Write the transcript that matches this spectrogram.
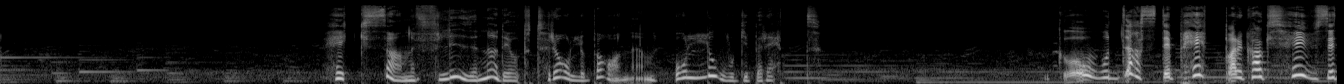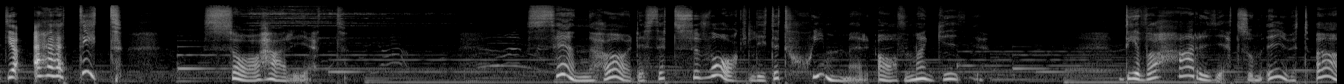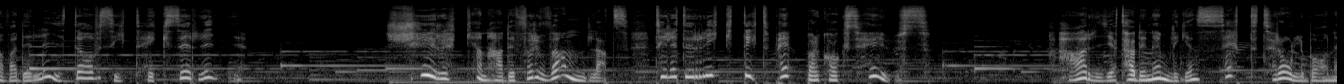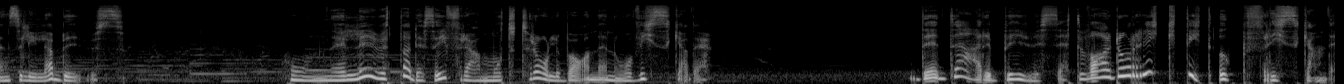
Häxan flinade åt trollbarnen och log brett. Godaste pepparkakshuset jag ätit! sa Harriet. Sen hördes ett svagt litet skimmer av magi. Det var Harriet som utövade lite av sitt häxeri. Kyrkan hade förvandlats till ett riktigt pepparkakshus. Harriet hade nämligen sett trollbarnens lilla bus. Hon lutade sig fram mot trollbarnen och viskade. Det där buset var då riktigt uppfriskande.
